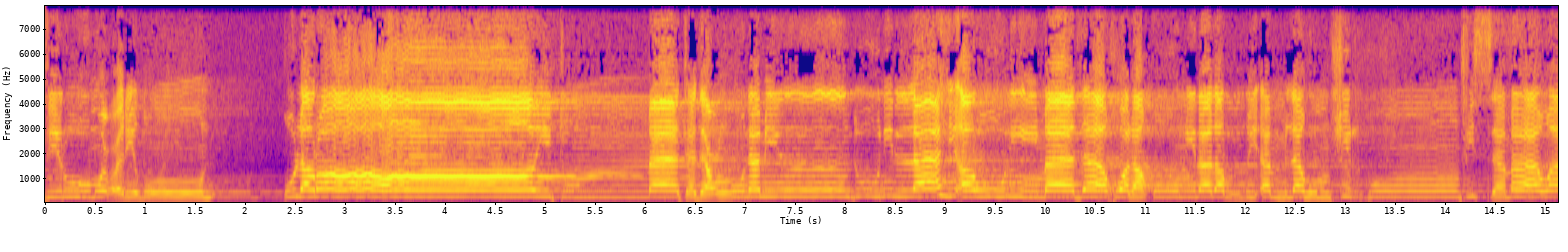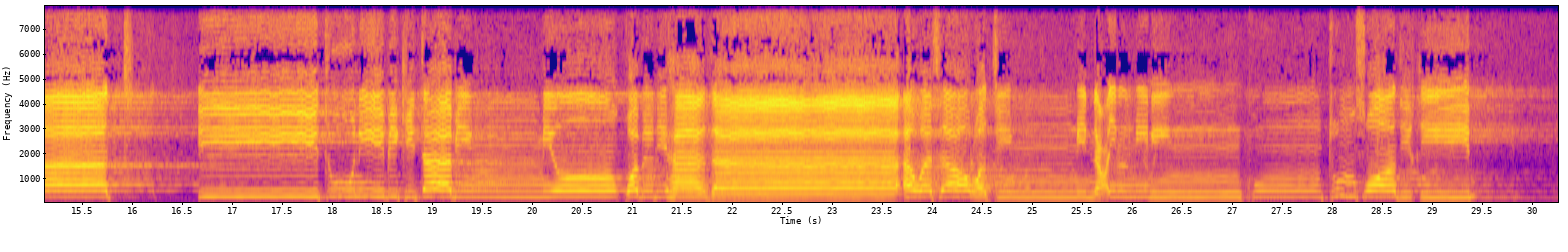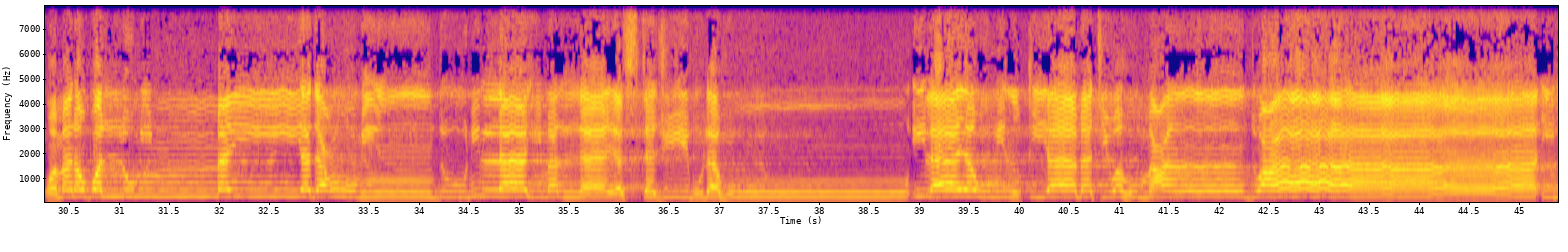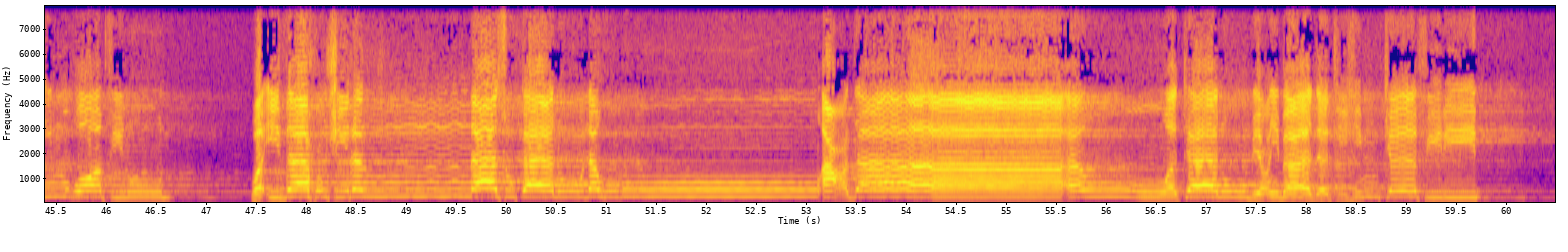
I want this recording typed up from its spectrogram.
أنذروا معرضون قل رأيتم ما تدعون من دون الله أروني ماذا خلقوا من الأرض أم لهم شرك في السماوات ايتوني بكتاب من قبل هذا أو ثارة من علم إن كنتم صادقين ومن ضل ممن يدعو من دون الله من لا يستجيب له إلى يوم القيامة وهم عن دعائهم غافلون وإذا حشر الناس كانوا لهم أعداء وكانوا بعبادتهم كافرين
